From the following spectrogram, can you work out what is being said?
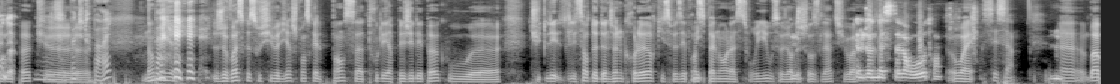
monde. d'époque. Mais C'est pas du tout pareil. Non, Bah, mais je vois ce que Sushi veut dire. Je pense qu'elle pense à tous les RPG d'époque où euh, tu, les, les sortes de dungeon crawler qui se faisaient principalement à la souris ou ce genre Oui. de choses-là, tu vois. Dungeon Master ou autre. Ouais. C'est ça. Mm. Euh, bah,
